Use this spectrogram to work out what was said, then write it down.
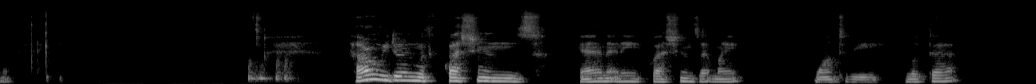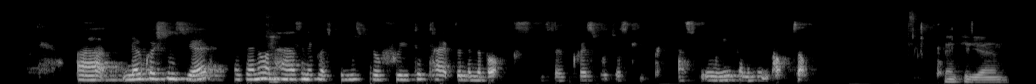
Okay. How are we doing with questions? Again, any questions that might want to be looked at? Uh, no questions yet. If anyone has any questions, feel free to type them in the box. So Chris will just keep asking me if anything pops up. Thank you, Jan.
